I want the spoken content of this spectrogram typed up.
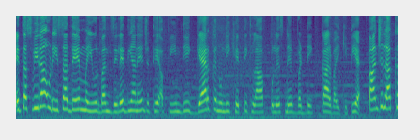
ਇਹ ਤਸਵੀਰਾਂ ਉੜੀਸਾ ਦੇ ਮਯੂਰਬੰਦ ਜ਼ਿਲ੍ਹੇ ਦੀਆਂ ਨੇ, ਜਿੱਥੇ ਅਫੀਮ ਦੀ ਗੈਰ ਕਾਨੂੰਨੀ ਖੇਤੀ ਖਿਲਾਫ ਪੁਲਿਸ ਨੇ ਵੱਡੀ ਕਾਰਵਾਈ ਕੀਤੀ ਹੈ। 5 ਲੱਖ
